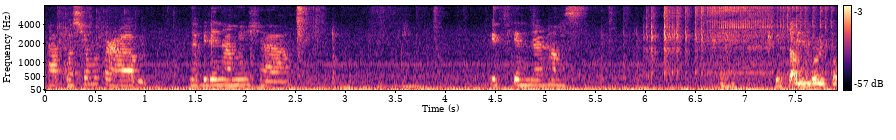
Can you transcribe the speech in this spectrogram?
Tapos yung crab, nabili namin siya 15 dirhams. Isang bulto.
